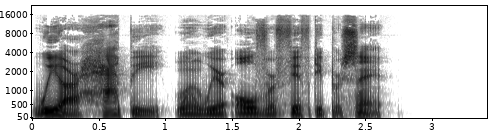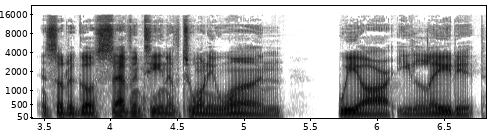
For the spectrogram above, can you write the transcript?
we are happy when we're over 50%. And so to go 17 of 21, we are elated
